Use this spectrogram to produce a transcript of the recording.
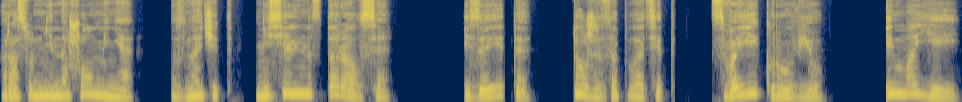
Раз он не нашел меня, значит, не сильно старался. И за это тоже заплатит своей кровью и моей.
